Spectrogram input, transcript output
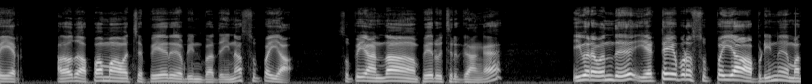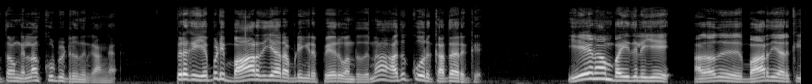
பெயர் அதாவது அப்பா அம்மா வச்ச பேர் அப்படின்னு பார்த்தீங்கன்னா சுப்பையா. சுப்பையான்னு தான் பேர் வச்சுருக்காங்க. இவரை வந்து எட்டயபுரம் சுப்பையா அப்படின்னு மற்றவங்க எல்லாம் கூப்பிட்டுட்டு இருந்திருக்காங்க. பிறகு எப்படி பாரதியார் அப்படிங்கிற பேர் வந்ததுன்னா அதுக்கு ஒரு கதை இருக்குது ஏழாம் வயதிலேயே அதாவது பாரதியாருக்கு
